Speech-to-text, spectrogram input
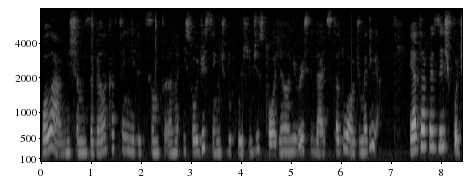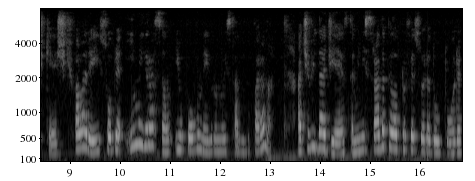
Olá, me chamo Isabela Castanheira de Santana e sou discente do curso de História na Universidade Estadual de Maringá. É através deste podcast que falarei sobre a imigração e o povo negro no estado do Paraná. Atividade esta ministrada pela professora doutora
